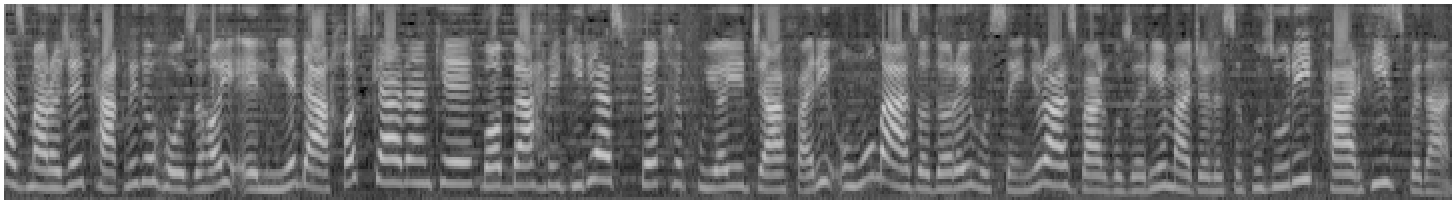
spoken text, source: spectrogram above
از مراجع تقلید و حوزه های علمیه درخواست کردند که با بهرهگیری از فقه پویای جعفری عموم عزادارای حسینی را از برگزاری مجالس حضوری پرهیز بدن.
